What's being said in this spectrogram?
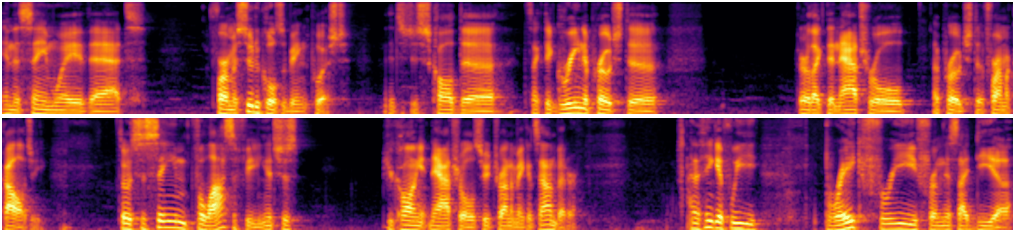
in the same way that pharmaceuticals are being pushed. It's just called the it's like the green approach to or like the natural approach to pharmacology. So it's the same philosophy. It's just you're calling it natural, so you're trying to make it sound better. And I think if we break free from this idea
